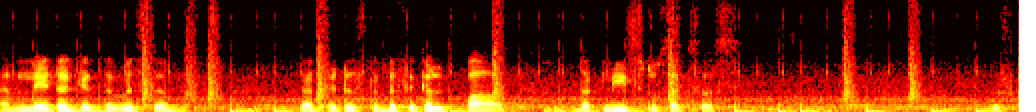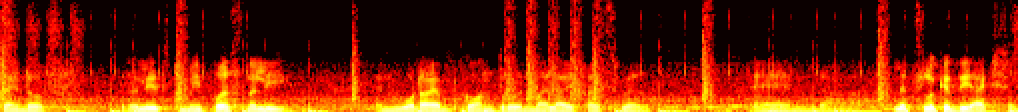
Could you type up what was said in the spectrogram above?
and later get the wisdom that it is the difficult path that leads to success. This kind of relates to me personally and what I have gone through in my life as well. And uh, let's look at the action.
